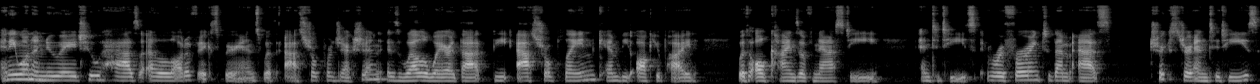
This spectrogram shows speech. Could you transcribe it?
Anyone in New Age who has a lot of experience with astral projection is well aware that the astral plane can be occupied with all kinds of nasty entities, referring to them as trickster entities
